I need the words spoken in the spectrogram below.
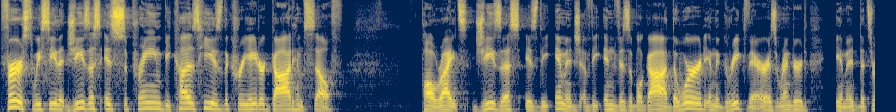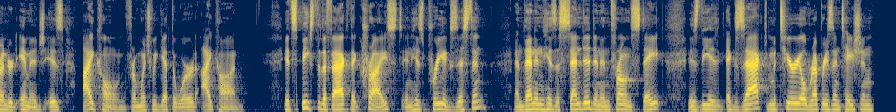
First, we see that Jesus is supreme because he is the creator God himself. Paul writes, Jesus is the image of the invisible God. The word in the Greek there is rendered image, that's rendered image, is icon, from which we get the word icon. It speaks to the fact that Christ, in his pre existent and then in his ascended and enthroned state is the exact material representation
